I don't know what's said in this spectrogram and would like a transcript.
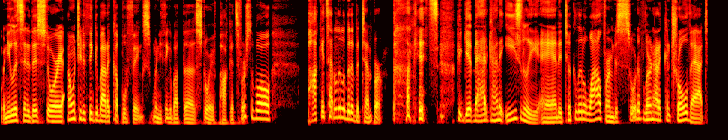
When you listen to this story, I want you to think about a couple things when you think about the story of Pockets. First of all, Pockets had a little bit of a temper. Pockets could get mad kind of easily, and it took a little while for him to sort of learn how to control that.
